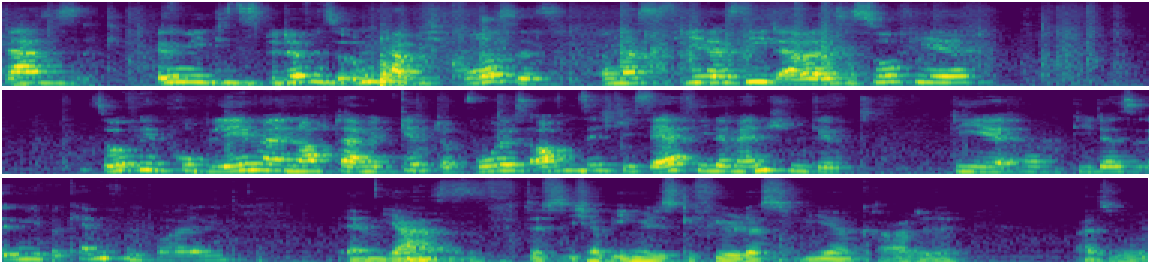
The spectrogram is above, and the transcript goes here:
dass es irgendwie dieses Bedürfnis so unglaublich groß ist und dass jeder sieht, aber dass es so viel, so viel Probleme noch damit gibt, obwohl es offensichtlich sehr viele Menschen gibt, die, die das irgendwie bekämpfen wollen. Ähm, ja, das, ich habe irgendwie das Gefühl, dass wir gerade, also,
